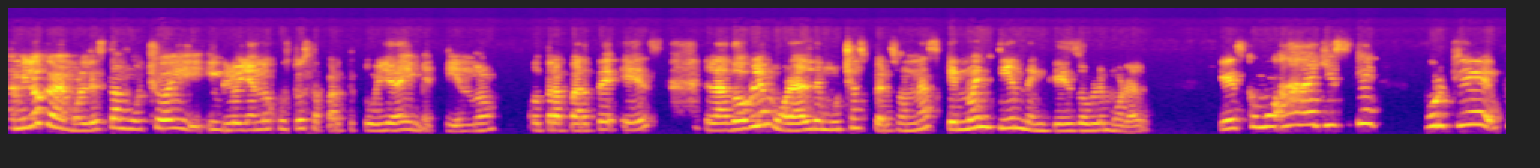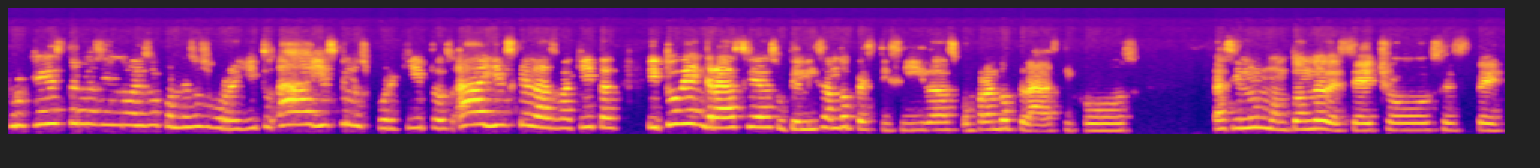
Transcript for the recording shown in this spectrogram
a mí lo que me molesta mucho, y incluyendo justo esta parte tuya y metiendo otra parte, es la doble moral de muchas personas que no entienden qué es doble moral es como, ay, es que, ¿por qué, ¿por qué están haciendo eso con esos borreguitos? Ay, es que los puerquitos, ay, es que las vaquitas. Y tú bien, gracias, utilizando pesticidas, comprando plásticos, haciendo un montón de desechos, este,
